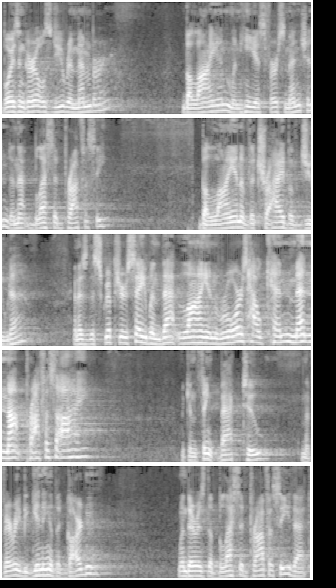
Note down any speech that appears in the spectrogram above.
Boys and girls, do you remember the lion when he is first mentioned in that blessed prophecy? The lion of the tribe of Judah and as the scriptures say, when that lion roars, how can men not prophesy? We can think back to the very beginning of the garden when there is the blessed prophecy that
